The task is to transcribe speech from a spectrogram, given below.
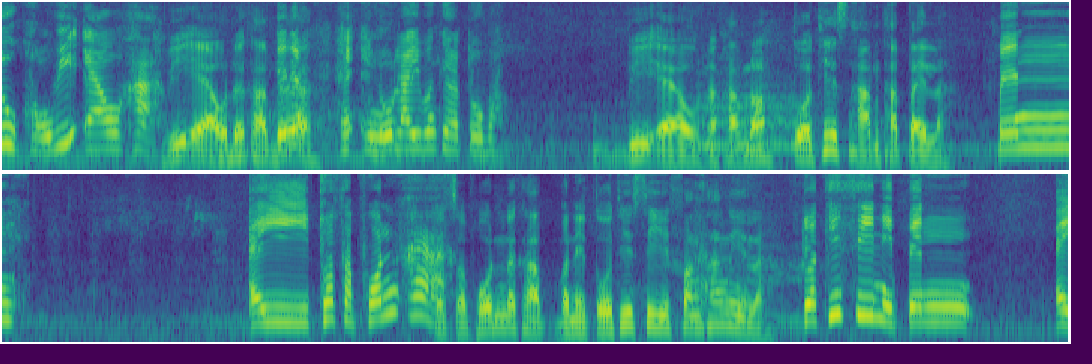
ลูกของ VL ค่ะ VL นะครับเดี๋ยวเด้เดี๋อยวให้ให้หนูไล่เบางทีละตัวบ้าง VL นะครับเนาะตัวที่ 3 ถัดไปล่ะเป็นไอ้ทศพลค่ะ ทศพลนะครับบันนี้ตัวที่4ฟังทั้งนี้ล่ะตัวที่สี่นี่เป็นไอ้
